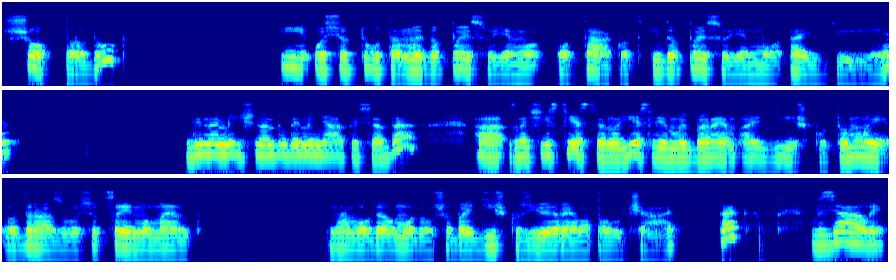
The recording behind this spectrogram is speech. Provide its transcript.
Shop продукт. І ось отут ми дописуємо отак от і дописуємо ID. Динамічно буде мінятися, да? А, значить, естественно, якщо ми беремо ID-шку, то ми одразу ось у цей момент на model model, щоб ID-шку з URL получать. Так? Взяли.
